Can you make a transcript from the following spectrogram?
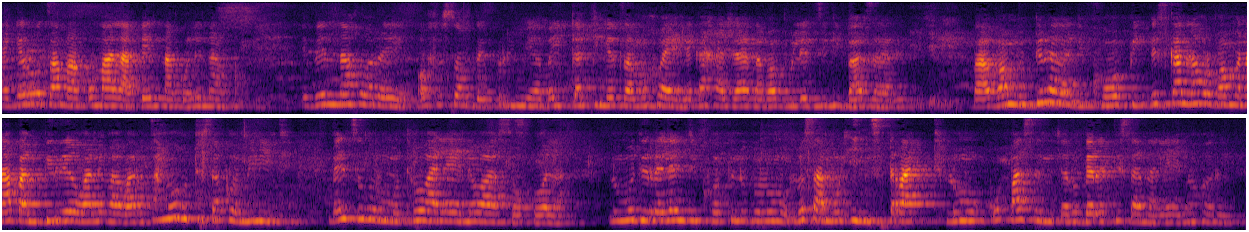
a ke o tsamaya ko malapeng nako le nako. E be nna gore office of the premier ba ikatimetsa mo go ene ka ga jaana ba buletse di-bursary ba ba mo direla di-copy le se ka nna gore ba mona pampiri e wane ba ba re tsamaya go thusa community. Ba itse gore motho wa le ene wa sokola lo mo direleng di-copy lo sa mo instruct lo mo kopa sentle lo berekisana le ene gore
